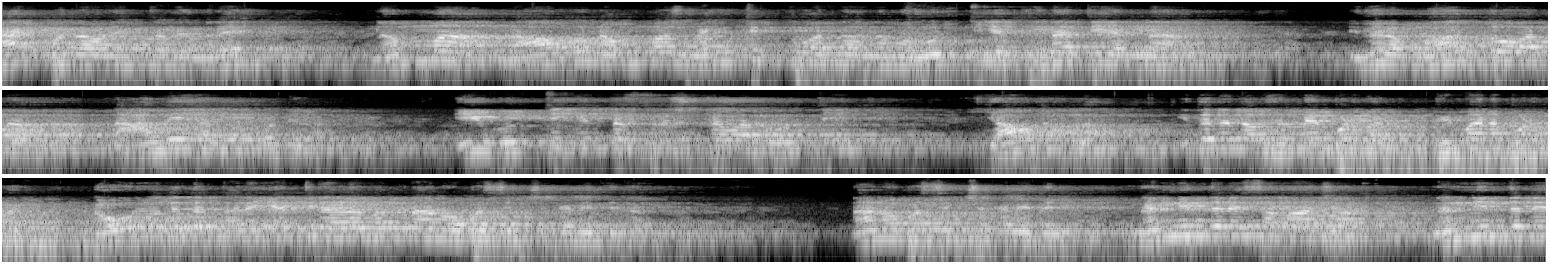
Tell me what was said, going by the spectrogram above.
ಯಾಕೆ ಬದಲಾವಣೆ ಆಗ್ತದೆ ಅಂದರೆ ನಮ್ಮ, ನಾವು ನಮ್ಮ ವ್ಯಕ್ತಿತ್ವವನ್ನು, ನಮ್ಮ ವೃತ್ತಿಯ ಘನತೆಯನ್ನು, ಇದರ ಮಹತ್ವವನ್ನು ನಾವೇ ಅರಿತುಕೊಂಡಿಲ್ಲ ಈ ವೃತ್ತಿಗಿಂತ ಶ್ರೇಷ್ಠವಾದ ವೃತ್ತಿ ಯಾವುದಿಲ್ಲ? ಇದನ್ನು ನಾವು ಹೆಮ್ಮೆ ಪಡ್ಬೇಕು, ಅಭಿಮಾನ ಪಡ್ಬೇಕು. ಗೌರವದಿಂದ ತಲೆ ಎತ್ತಿ ಹೇಳಬೇಕು, ನಾನು ಒಬ್ಬ ಶಿಕ್ಷಕನಿದ್ದೀನಿ. ನಾನೊಬ್ಬ ಶಿಕ್ಷಕನಿದ್ದೀನಿ. ನನ್ನಿಂದಲೇ ಸಮಾಜ, ನನ್ನಿಂದಲೇ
